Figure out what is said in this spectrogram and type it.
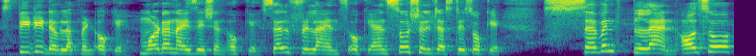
speedy development okay modernization okay self-reliance okay and social justice okay seventh plan also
